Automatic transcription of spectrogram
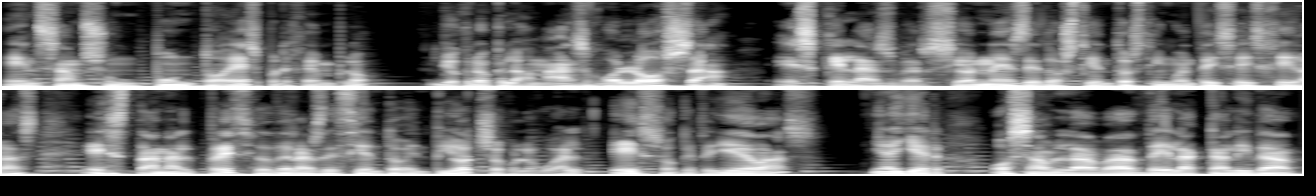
en samsung.es, por ejemplo. Yo creo que la más golosa es que las versiones de 256 GB están al precio de las de 128, con lo cual eso que te llevas y ayer os hablaba de la calidad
